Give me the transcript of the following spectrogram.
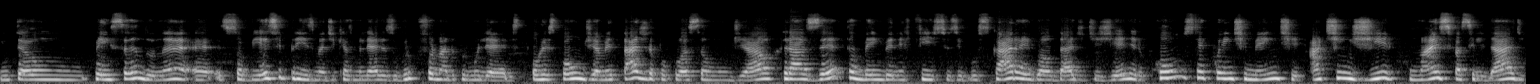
Então, pensando né, é, sob esse prisma de que as mulheres, o grupo formado por mulheres, corresponde a metade da população mundial, trazer também benefícios e buscar a igualdade de gênero, consequentemente atingir com mais facilidade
